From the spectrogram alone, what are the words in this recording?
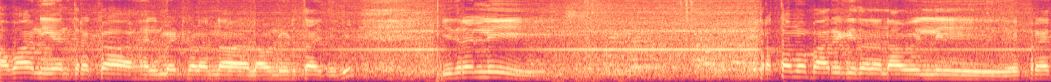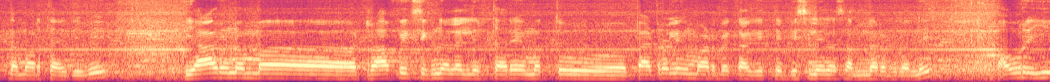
ಹವಾ ನಿಯಂತ್ರಕ ಹೆಲ್ಮೆಟ್ಗಳನ್ನು ನಾವು ನೀಡ್ತಾ ಇದ್ದೀವಿ. ಇದರಲ್ಲಿ ಪ್ರಥಮ ಬಾರಿಗೆ ಇದನ್ನು ನಾವು ಇಲ್ಲಿ ಪ್ರಯತ್ನ ಮಾಡ್ತಾ ಇದ್ದೀವಿ. ಯಾರು ನಮ್ಮ ಟ್ರಾಫಿಕ್ ಸಿಗ್ನಲಲ್ಲಿ ಇರ್ತಾರೆ ಮತ್ತು ಪ್ಯಾಟ್ರೋಲಿಂಗ್ ಮಾಡಬೇಕಾಗಿತ್ತು ಬಿಸಿಲಿನ ಸಂದರ್ಭದಲ್ಲಿ, ಅವರು ಈ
